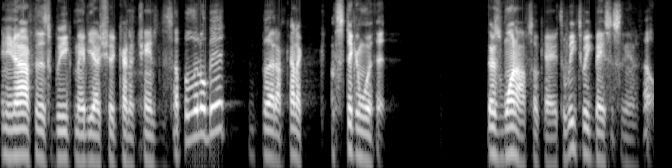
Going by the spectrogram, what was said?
And you know, after this week, maybe I should kind of change this up a little bit, but I'm kind of I'm sticking with it. There's one-offs, okay? It's a week-to-week basis in the NFL.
